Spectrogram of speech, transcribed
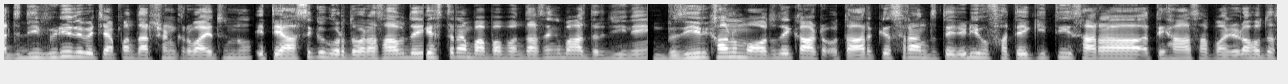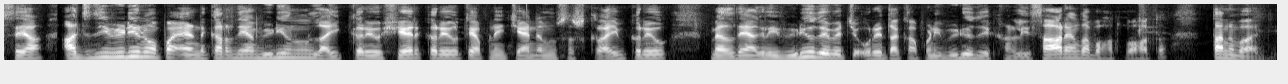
ਅੱਜ ਦੀ ਵੀਡੀਓ ਦੇ ਵਿੱਚ ਆਪਾਂ ਦਰਸ਼ਨ ਕਰਵਾਏ ਤੁਹਾਨੂੰ। ਇਤਿਹਾਸਿਕ ਗੁਰਦੁਆਰਾ ਸਾਹਿਬ ਦੇ, ਕਿਸ ਤਰ੍ਹਾਂ ਬਾਬਾ ਬੰਦਾ ਸਿੰਘ ਬਹਾਦਰ ਜੀ ਨੇ ਵਜ਼ੀਰ ਖਾਨ ਨੂੰ ਮੌਤ ਦੇ ਘਾਟ ਉਤਾਰ ਕੇ ਸਰਹੰਦ ਤੇ ਜਿਹੜੀ ਉਹ ਫਤਿਹ ਕੀਤੀ, ਸਾਰਾ ਇਤਿਹਾਸ ਆਪਾਂ ਜਿਹੜਾ ਉਹ ਦੱਸਿਆ। ਅੱਜ ਦੀ ਵੀਡੀਓ ਨੂੰ ਆਪਾਂ ਐਂਡ ਕਰਦੇ ਹਾਂ। ਵੀਡੀਓ ਨੂੰ ਲਾਈਕ ਕਰਿਓ ਸ਼ੇਅਰ ਕਰਿਓ ਤੇ ਆਪਣੇ ਚੈਨਲ ਨੂੰ ਸਬਸਕ੍ਰਾਈਬ ਕਰਿਓ। ਮਿਲਦੇ ਹਾਂ ਅਗਲੀ ਵੀਡੀਓ ਦੇ ਵਿੱਚ, ਉਰੇ ਤੱਕ ਆਪਣੀ ਵੀਡੀਓ ਦੇਖਣ ਲਈ ਸਾਰਿਆਂ ਦਾ ਬਹੁਤ ਬਹੁਤ ਧੰਨਵਾਦ ਜੀ।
